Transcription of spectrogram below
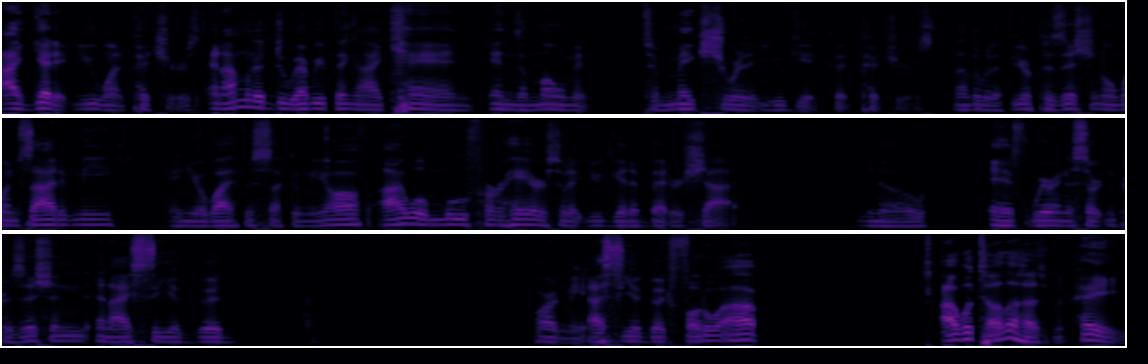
I get it, you want pictures, and I'm going to do everything I can in the moment to make sure that you get good pictures. In other words, if you're positioned on one side of me and your wife is sucking me off, I will move her hair so that you get a better shot. You know, if we're in a certain position and I see a good, pardon me, I see a good photo op, I will tell the husband, hey,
